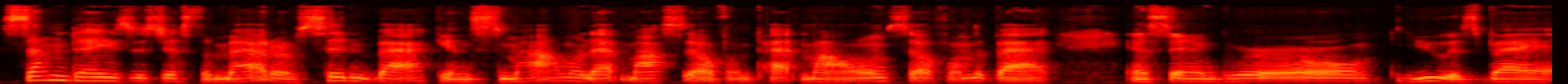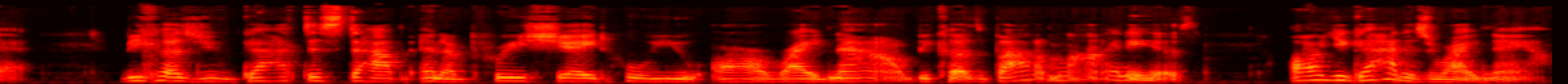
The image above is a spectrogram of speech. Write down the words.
some days it's just a matter of sitting back and smiling at myself and patting my own self on the back and saying, Girl, you is bad. Because you've got to stop and appreciate who you are right now. Because bottom line is, all you got is right now.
